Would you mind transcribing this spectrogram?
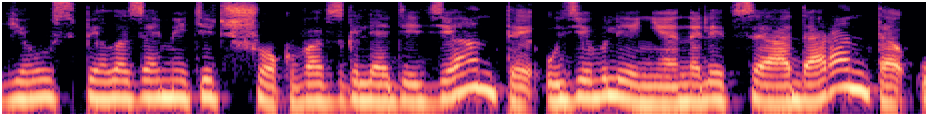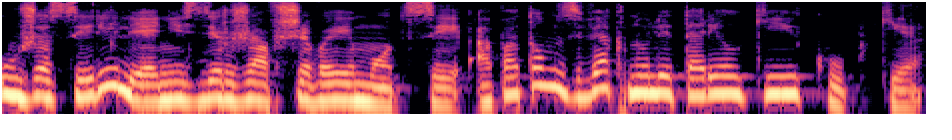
Я успела заметить шок во взгляде Дианты, удивление на лице Адаранта, ужас Ирилия, не сдержавшего эмоций, а потом звякнули тарелки и кубки.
